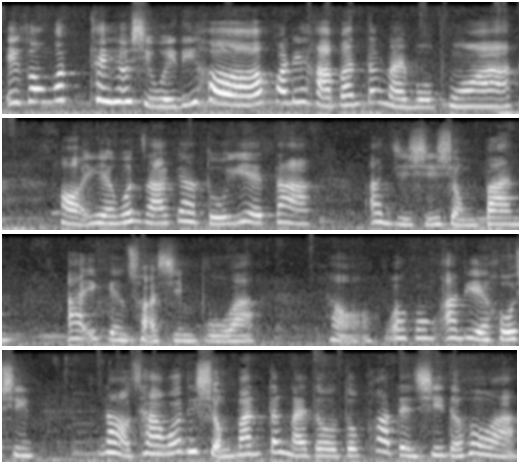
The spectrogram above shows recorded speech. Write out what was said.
伊讲我退休是为你好啊，我看你下班转来无伴啊，吼，因为阮查囝读夜大，啊，日时上班。啊，已经娶新妇啊！吼，我讲啊，你的好心，那有差？我伫上班转来都都看电视就好啊！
